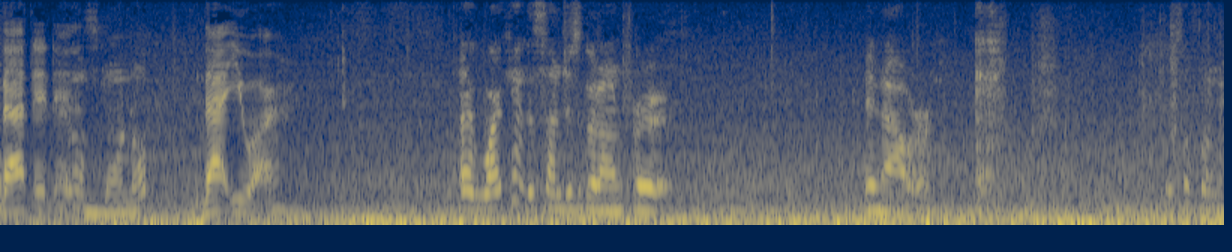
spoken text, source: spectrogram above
That it is. That you are. Like, why can't the sun just go down for an hour? What's so funny?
